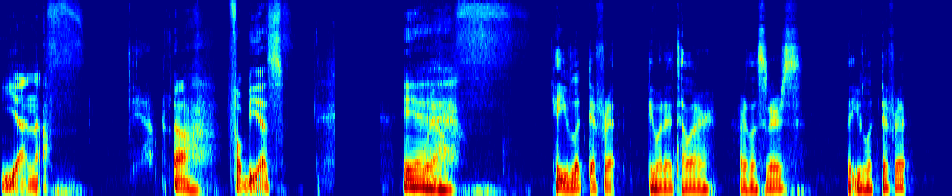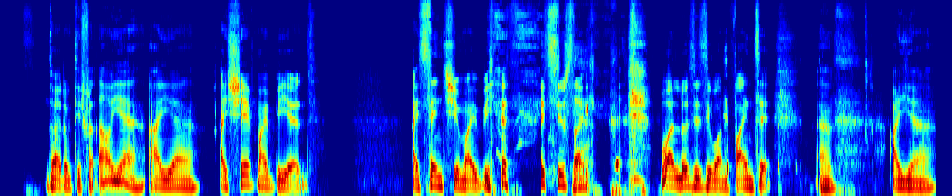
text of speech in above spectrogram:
Yeah, no. Yeah. Uh, for BS. Yeah. Well. Hey, you look different. Do you want to tell our, our listeners that you look different? Do I look different? Oh yeah, I uh, I shaved my beard. I sent you my beard. it seems Yeah. like one loses it, one finds it. Um, I uh,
